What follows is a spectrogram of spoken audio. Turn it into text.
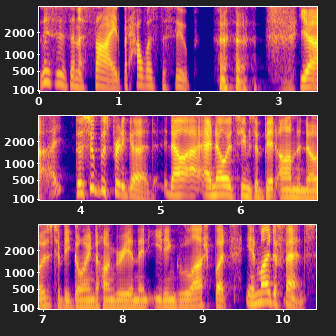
this is an aside, but how was the soup? yeah, I, the soup was pretty good. Now, I, I, know it seems a bit on the nose to be going to Hungary and then eating goulash, but in my defense,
